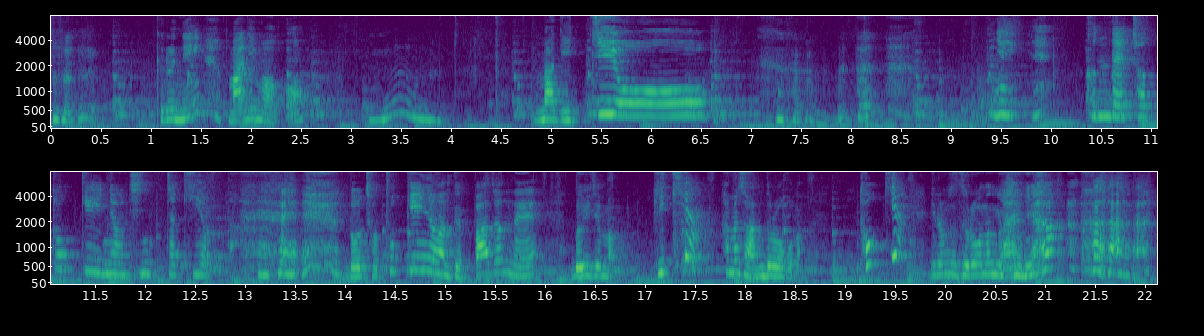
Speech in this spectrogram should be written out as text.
그러니 많이 먹어. 음, 맛 있지요. 예, 근데 저 토끼 인형 진짜 귀엽다. 너 저 토끼 인형한테 빠졌네. 너 이제 막 비키야 하면서 안 들어오고 막 토끼야 이러면서 들어오는 거 아니야?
